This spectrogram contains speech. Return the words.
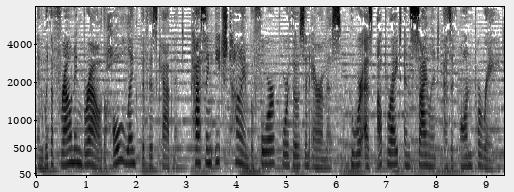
and with a frowning brow the whole length of his cabinet, passing each time before Porthos and Aramis, who were as upright and silent as if on parade.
